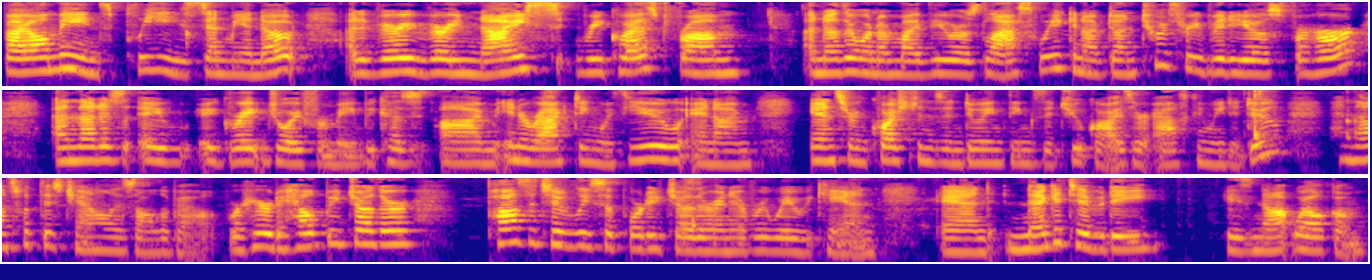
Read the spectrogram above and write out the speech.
by all means, please send me a note. I had a very, very nice request from another one of my viewers last week, and I've done two or three videos for her, and that is a, a great joy for me because I'm interacting with you and I'm answering questions and doing things that you guys are asking me to do, and that's what this channel is all about. We're here to help each other, positively support each other in every way we can, and negativity is not welcome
